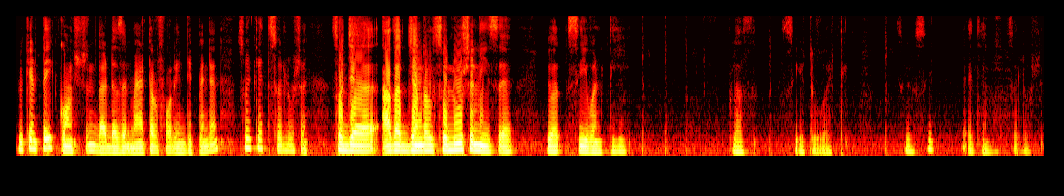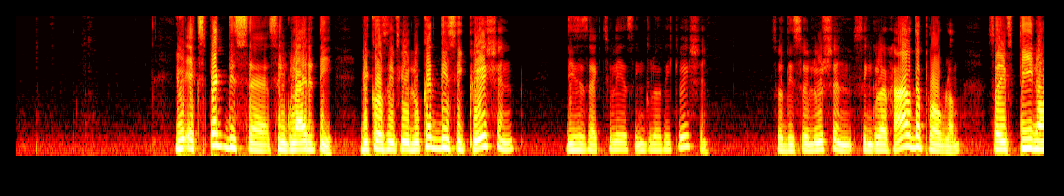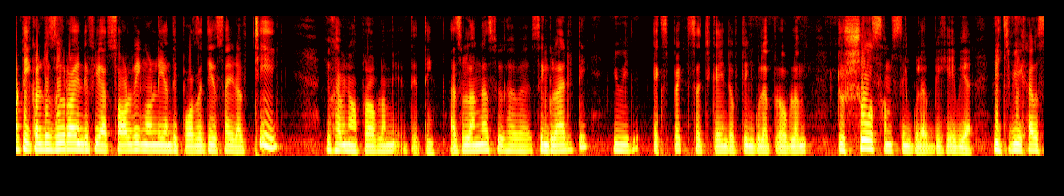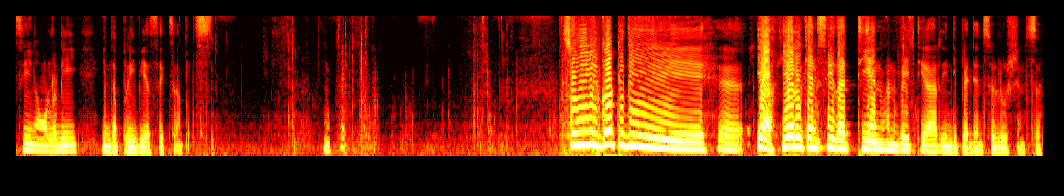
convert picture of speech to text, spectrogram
you can take constant that does not matter for independent. So, you get solution. So, the other general solution is uh, your C 1 t plus C 2 y t. So, you see a general solution. You expect this uh, singularity because if you look at this equation this is actually a singular equation. So, the solution singular have the problem. So, if t not equal to 0 and if you are solving only on the positive side of t you have no problem with the thing as long as you have a singularity you will expect such kind of singular problem to show some singular behavior which we have seen already in the previous examples. Okay. So, we will go to the uh, yeah here you can see that T n 1 by T are independent solutions.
